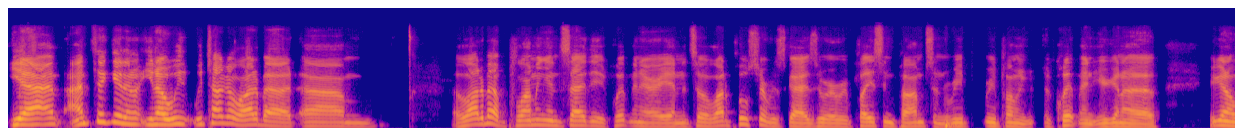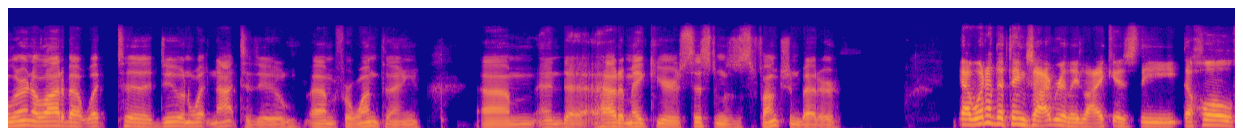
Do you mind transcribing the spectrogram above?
Yeah, I'm, I'm thinking, you know, we, we talk a lot about um, a lot about plumbing inside the equipment area. And so a lot of pool service guys who are replacing pumps and re, replumbing equipment, you're gonna you're gonna learn a lot about what to do and what not to do, um, for one thing, um, and uh, how to make your systems function better. Yeah, one of the things I really like is the the whole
